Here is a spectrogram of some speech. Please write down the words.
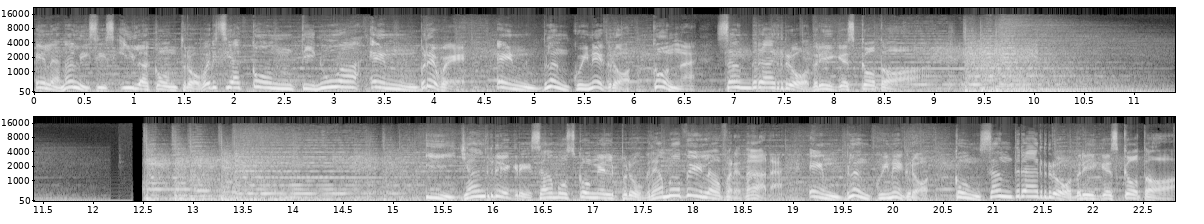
el análisis y la controversia continúa en breve, en blanco y negro, con Sandra Rodríguez Coto. Y ya regresamos con el programa de la verdad en blanco y negro con Sandra Rodríguez Coto.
